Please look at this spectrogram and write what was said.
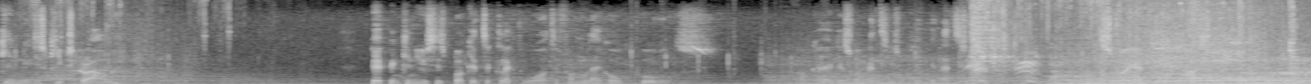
Gimli just keeps growling. Pippin can use his bucket to collect water from Lego pools. Okay, I guess we're meant to use Pippin. Let's just destroy everything.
